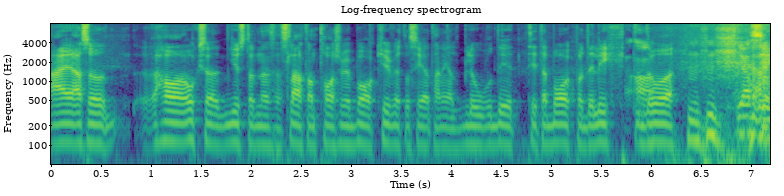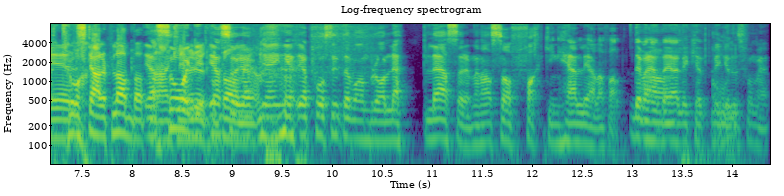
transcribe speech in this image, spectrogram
Nej alltså har också just att när Zlatan tar sig med bakhuvudet och ser att han är helt blodig, tittar bak på Delicht, ja. då jag det är skarpladdat när han såg, kliver ut på jag, jag, jag, jag, jag påstår inte att han var en bra läppläsare, men han sa fucking hell i alla fall. Det var det ja. enda jag lyckades, lyckades få med.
